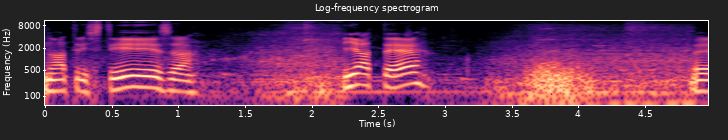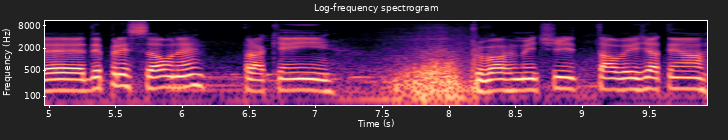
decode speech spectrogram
na tristeza e até é, depressão, né? Para quem provavelmente talvez já tenha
